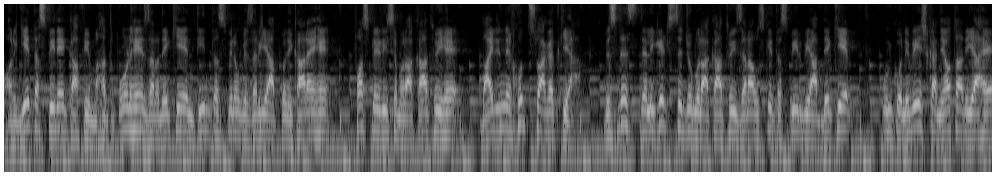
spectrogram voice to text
और ये तस्वीरें काफ़ी महत्वपूर्ण हैं। जरा देखिए, इन तीन तस्वीरों के ज़रिए आपको दिखा रहे हैं। फ़र्स्ट लेडी से मुलाकात हुई है। बाइडेन ने खुद स्वागत किया। बिज़नेस डेलीगेट से जो मुलाकात हुई, जरा उसकी तस्वीर भी आप देखिए। उनको निवेश का न्यौता दिया है।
